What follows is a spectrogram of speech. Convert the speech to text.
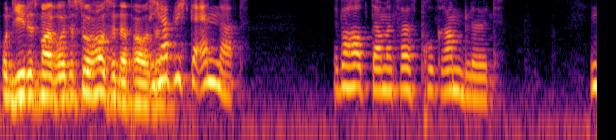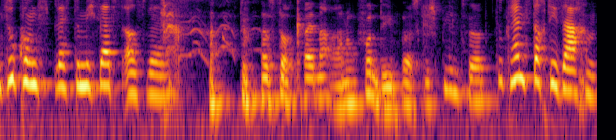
und jedes Mal wolltest du raus in der Pause. Ich habe mich geändert. Überhaupt, damals war das Programm blöd. In Zukunft lässt du mich selbst auswählen. Du hast doch keine Ahnung von dem, was gespielt wird. Du kennst doch die Sachen.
